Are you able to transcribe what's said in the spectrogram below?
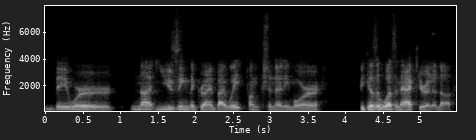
they were not using the grind by weight function anymore because it wasn't accurate enough.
